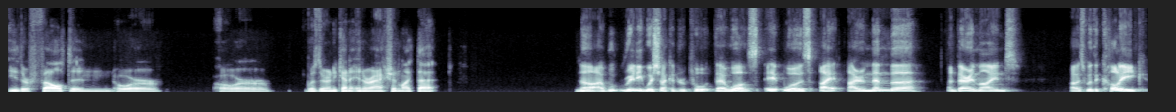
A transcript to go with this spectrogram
either felt and or or was there any kind of interaction like that? No, I w- really wish I could report there was. It was I I remember and bear in mind I was with a colleague.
